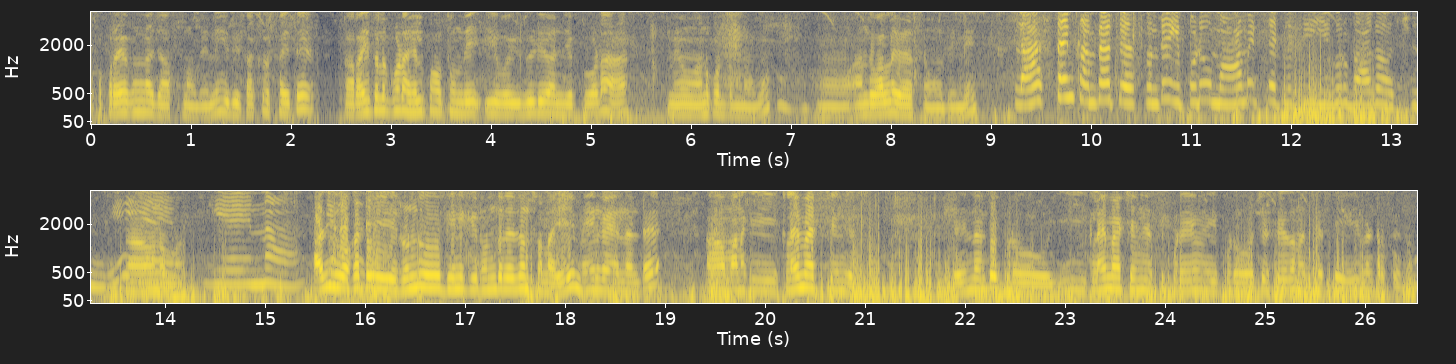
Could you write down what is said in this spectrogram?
ఒక ప్రయోగంగా చేస్తున్నాం దీన్ని. ఇది సక్సెస్ అయితే రైతులకు కూడా హెల్ప్ అవుతుంది ఈ వీడియో అని చెప్పి కూడా మేము అనుకుంటున్నాము. అందువల్ల వేస్తాము దీన్ని. లాస్ట్ టైం కంపేర్ చేసుకుంటే ఇప్పుడు మామిడి చెట్లకి ఇగురు బాగా వచ్చింది. అది ఒకటి రెండు దీనికి రెండు రీజన్స్ ఉన్నాయి. మెయిన్గా ఏంటంటే మనకి క్లైమేట్ చేంజెస్ ఏంటంటే ఇప్పుడు ఈ క్లైమేట్ చేంజెస్ ఇప్పుడు ఏం ఇప్పుడు వచ్చే సీజన్ వచ్చేసి వింటర్ సీజన్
